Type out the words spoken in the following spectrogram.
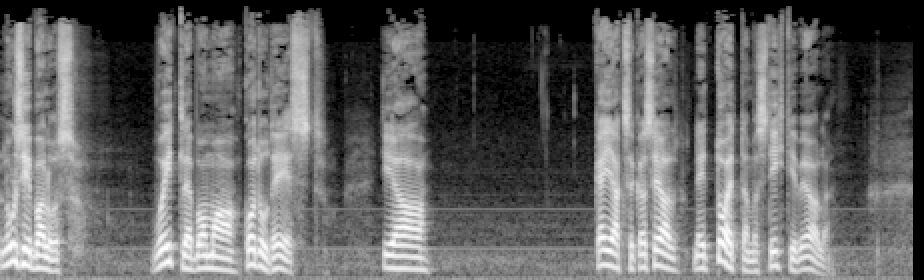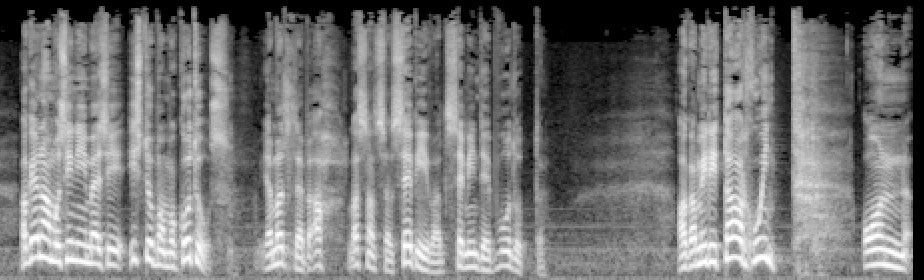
Nursipalus võitleb oma kodude eest ja käiakse ka seal neid toetamas tihtipeale. aga enamus inimesi istub oma kodus ja mõtleb, ah, las nad seal sebivad, see mind ei puuduta. aga militaarhunt on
